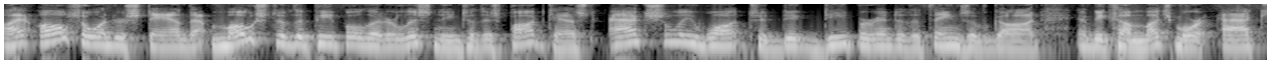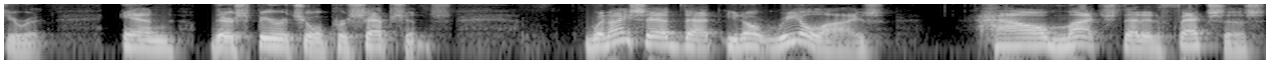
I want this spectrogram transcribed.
I also understand that most of the people that are listening to this podcast actually want to dig deeper into the things of God and become much more accurate in their spiritual perceptions. When I said that you don't realize how much that it affects us,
